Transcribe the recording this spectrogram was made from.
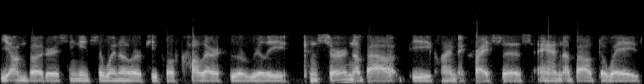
young voters. He needs to win over people of color who are really concerned about the climate crisis and about the ways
